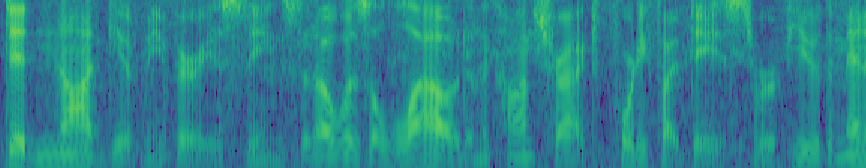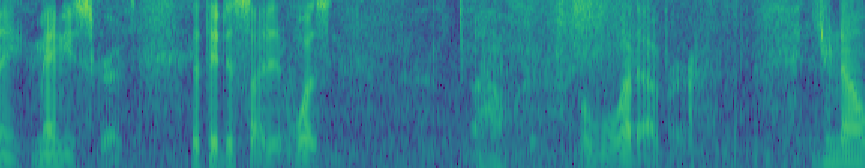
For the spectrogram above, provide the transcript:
did not give me various things that I was allowed in the contract 45 days to review the manu- manuscript that they decided was oh whatever you know,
